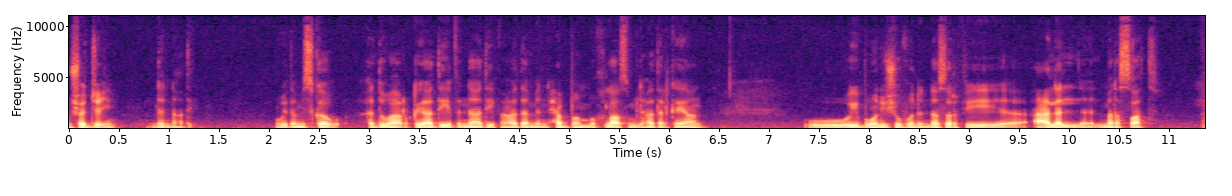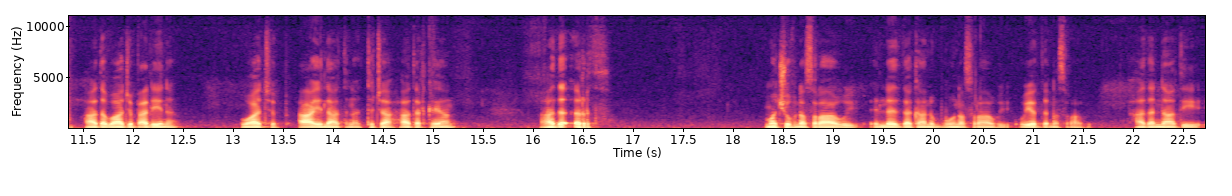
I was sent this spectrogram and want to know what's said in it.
مشجعين للنادي. وإذا مسكوا أدوار قيادية في النادي فهذا من حبهم واخلاصهم لهذا الكيان. ويبون يشوفون النصر في أعلى المنصات. هذا واجب علينا واجب عائلاتنا تجاه هذا الكيان. هذا إرث. ما تشوف نصراوي إلا إذا كان أبوه نصراوي ويده نصراوي هذا النادي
